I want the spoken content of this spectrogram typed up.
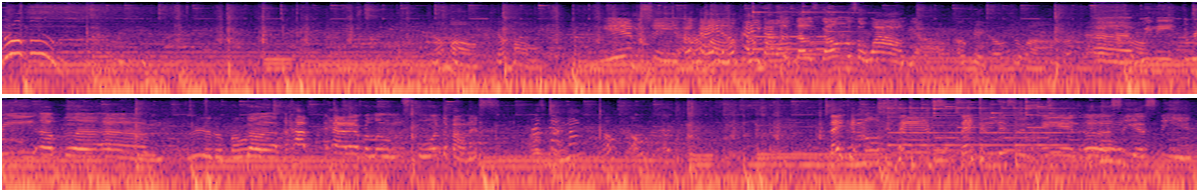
woo-hoo. Come on, come on. Yeah, machine. Okay, on, okay. come Got on. look, those goals are wild, y'all. Okay, goals are wild. Okay. Uh, we need three of the um, three of the bonus. the hot, hot air balloons for the bonus. Press button. no? Oh, okay. They can multitask. They can listen uh, see us spin.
